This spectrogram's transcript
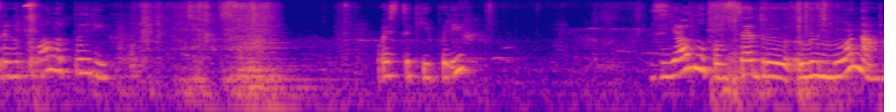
приготувала пиріг. Ось такий пиріг з яблуком, цедрою лимона.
